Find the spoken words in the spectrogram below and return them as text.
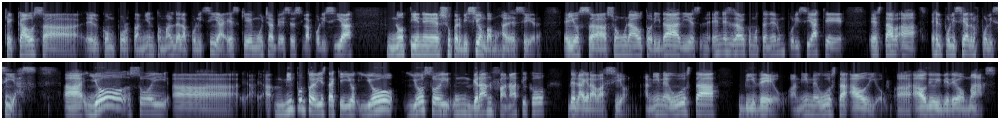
que causa el comportamiento mal de la policía, es que muchas veces la policía no tiene supervisión, vamos a decir. Ellos uh, son una autoridad y es, es, necesario como tener un policía que está, uh, el policía de los policías. Uh, yo soy, mi punto de vista es que yo, yo, yo soy un gran fanático de la grabación. A mí me gusta video, a mí me gusta audio, uh, audio y video más.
